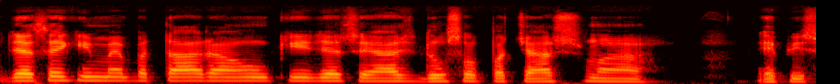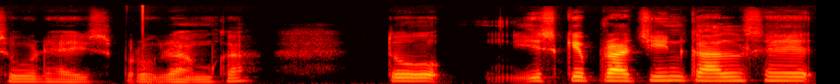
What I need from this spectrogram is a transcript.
जैसे कि मैं बता रहा हूँ कि जैसे आज 250वां एपिसोड है इस प्रोग्राम का तो इसके प्राचीन काल से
